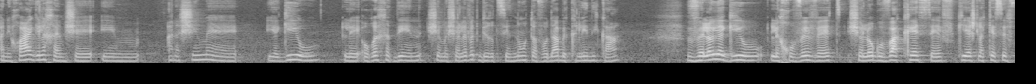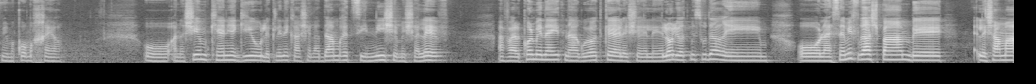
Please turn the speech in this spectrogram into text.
אני יכולה להגיד לכם שאם אנשים אה, יגיעו לעורכת דין שמשלבת ברצינות עבודה בקליניקה ולא יגיעו לחובבת שלא גובה כסף כי יש לה כסף ממקום אחר. או אנשים כן יגיעו לקליניקה של אדם רציני שמשלב אבל כל מיני התנהגויות כאלה של אה, לא להיות מסודרים או לעשה מפגש פעם ב... לשם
